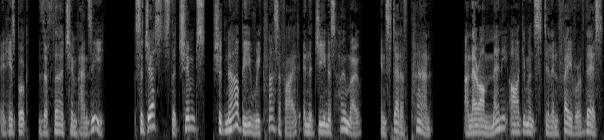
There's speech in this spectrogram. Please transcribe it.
in his book The Third Chimpanzee, suggests that chimps should now be reclassified in the genus Homo instead of Pan, and there are many arguments still in favor of this.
